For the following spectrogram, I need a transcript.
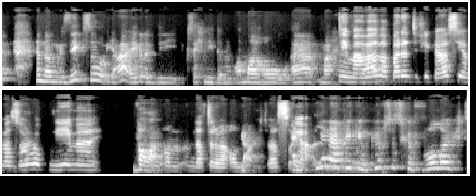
en dan moest ik zo, ja, eigenlijk die, ik zeg niet de mama-rol, maar... Nee, maar wel wat parentificatie en wat zorg opnemen, Voilà. om, om- omdat er wat onmacht was. En ja. toen heb ik een cursus gevolgd.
